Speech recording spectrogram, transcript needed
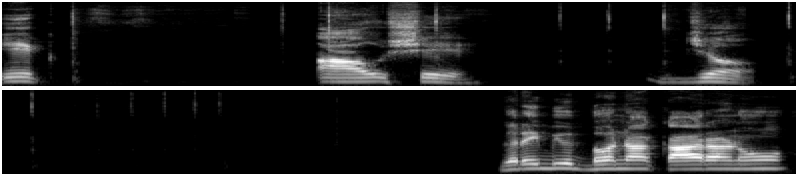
એક આવશે. જ. ગરીબી ઉદ્ભવના કારણો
